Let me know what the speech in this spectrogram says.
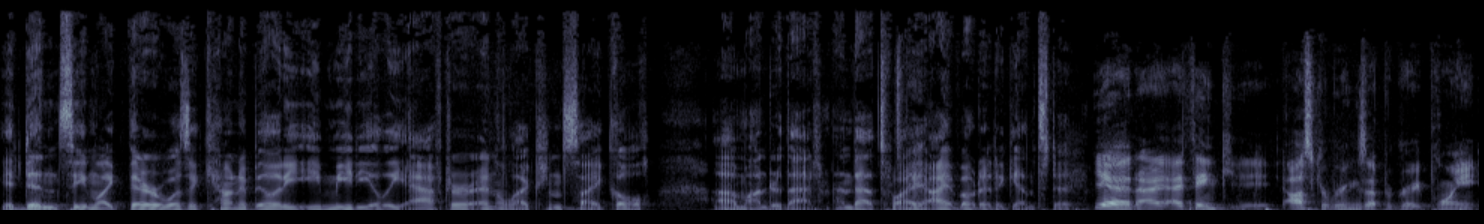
it didn't seem like there was accountability immediately after an election cycle um, under that and that's why i voted against it Yeah, and I, I think Oscar brings up a great point.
